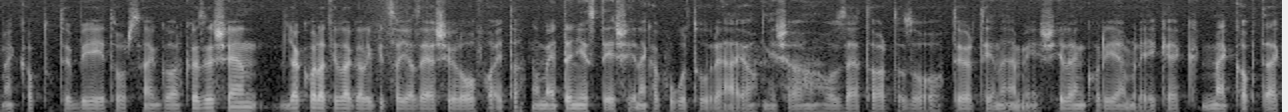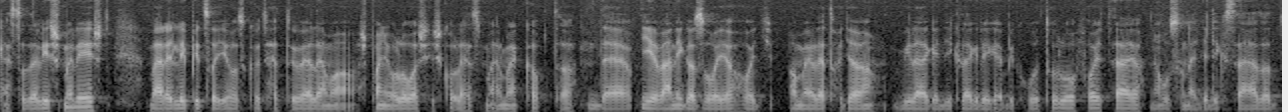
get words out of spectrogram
megkaptuk többi hét országgal közösen. Gyakorlatilag a lipicai az első lófajta, amely tenyésztésének a kultúrája és a hozzátartozó történelmi és jelenkori emlékek megkapták ezt az elismerést bár egy lipicaihoz köthető elem a spanyol lovasiskola ezt már megkapta, de nyilván igazolja, hogy amellett, hogy a világ egyik legrégebbi kultúrlófajtája, a 21. század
